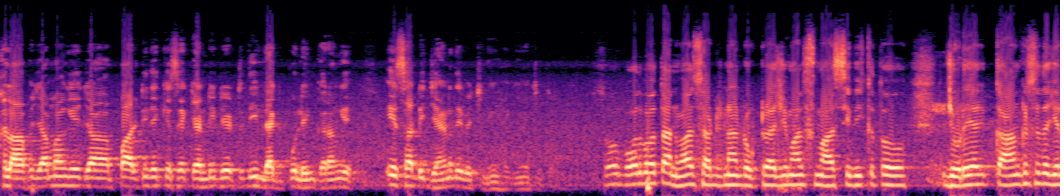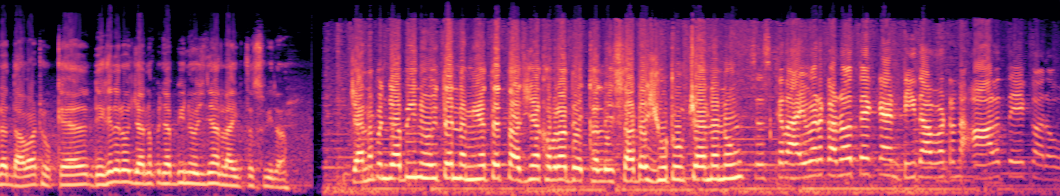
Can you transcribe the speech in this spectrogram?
ਖਿਲਾਫ ਜਾਵਾਂਗੇ ਜਾਂ ਪਾਰਟੀ ਦੇ ਕਿਸੇ ਕੈਂਡੀਡੇਟ ਦੀ ਲੈਗ ਪੁਲਿੰਗ ਕਰਾਂਗੇ। ਇਹ ਸਾਡੀ ਜਹਿਣ ਦੇ ਵਿੱਚ ਨਹੀਂ ਹੈਗੀਆਂ ਚੀਜ਼ਾਂ। ਸੋ ਬਹੁਤ ਬਹੁਤ ਧੰਨਵਾਦ ਸਾਡੇ ਨਾਲ ਡਾਕਟਰ ਅਜੀਮਾਲ ਸਮਾਜ ਸੇਵਿਕ ਤੋਂ ਜੁੜੇ ਕਾਂਗਰਸ ਦਾ ਜਿਹੜਾ ਦਾਵਾ ਠੋਕਿਆ ਹੈ, ਦੇਖਦੇ ਰਹੋ ਜਨ ਪੰਜਾਬੀ ਨਿਊਜ਼ ਦੀਆਂ ਲਾਈਵ ਤਸਵੀਰਾਂ। ਜਨ ਪੰਜਾਬੀ ਨਿਊਜ਼ ਤੇ ਨਵੀਆਂ ਤੇ ਤਾਜ਼ੀਆਂ ਖਬਰਾਂ ਦੇਖਣ ਲਈ ਸਾਡੇ YouTube ਚੈਨਲ ਨੂੰ ਸਬਸਕ੍ਰਾਈਬਰ ਕਰੋ ਤੇ ਘੰਟੀ ਦਾ ਬਟਨ ਆਲ ਤੇ ਕਰੋ।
